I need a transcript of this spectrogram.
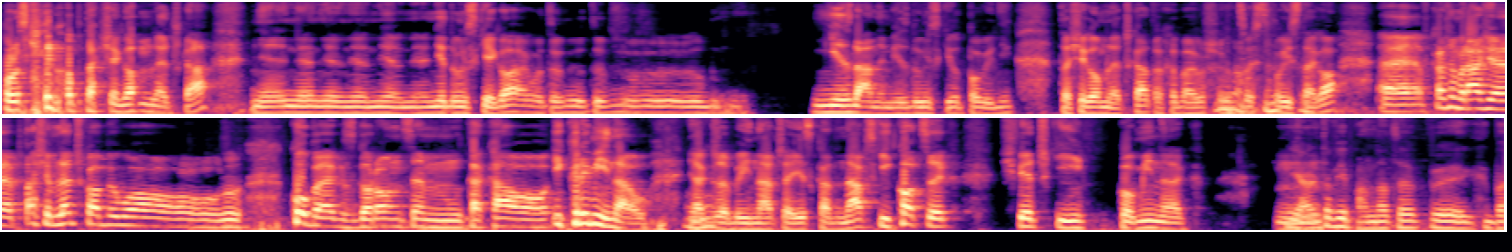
polskiego ptasiego mleczka, nie, nie, nie, nie, nie, nie, nie duńskiego, jakby to, to, to, Nieznanym jest duński odpowiednik ptasiego mleczka, to chyba już coś swoistego. E, w każdym razie ptasie mleczko było kubek z gorącym kakao i kryminał, jak żeby inaczej skandynawski, kocyk, świeczki, kominek. Mm. Nie, ale to wie pan, no to y, chyba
